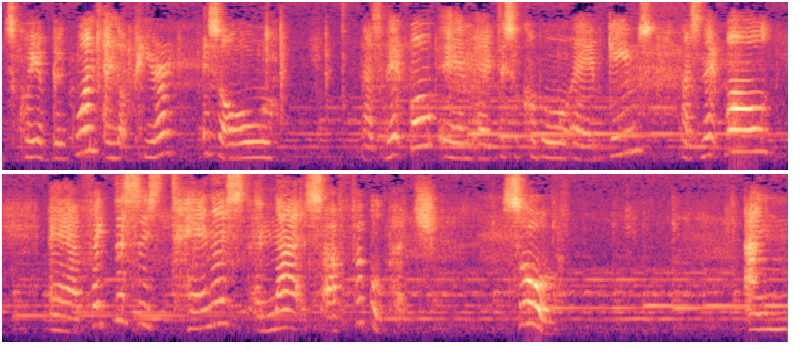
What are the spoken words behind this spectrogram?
it's quite a big one, and up here it's all that's netball. Um, uh, just a couple um, games. That's netball, Uh, I think this is tennis and that's a football pitch. So, and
